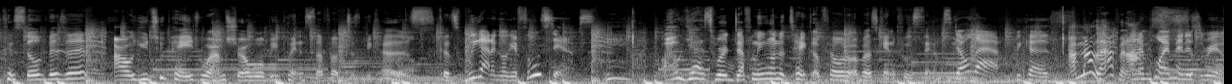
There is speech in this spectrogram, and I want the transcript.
can still visit our YouTube page where I'm sure we'll be putting stuff up just because. Because We gotta go get food stamps. oh yes, we're definitely going to take a photo of us getting food stamps. Don't laugh because I'm not laughing. I'm unemployment is real.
